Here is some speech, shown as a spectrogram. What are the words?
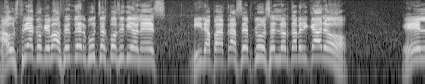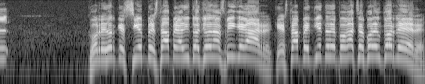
austriaco que va a ascender muchas posiciones. Mira para atrás Sepkus, el norteamericano. El corredor que siempre está pegadito a Jonas Vingegaard, que está pendiente de Pogachar por el córner.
